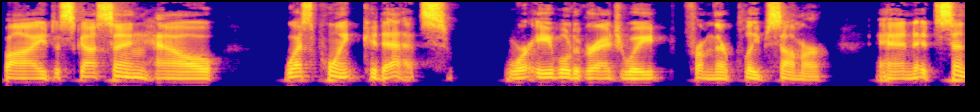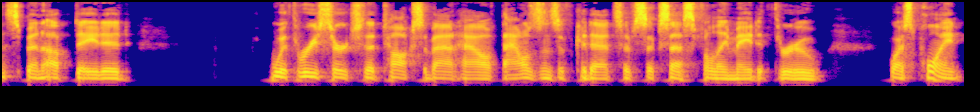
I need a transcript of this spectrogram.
by discussing how West Point cadets were able to graduate from their plebe summer. And it's since been updated with research that talks about how thousands of cadets have successfully made it through West Point.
